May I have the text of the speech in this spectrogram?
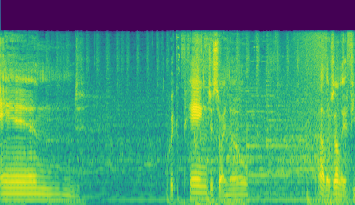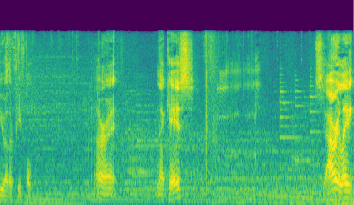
And quick ping just so I know. Oh, there's only a few other people. Alright. In that case. Sorry, lady.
